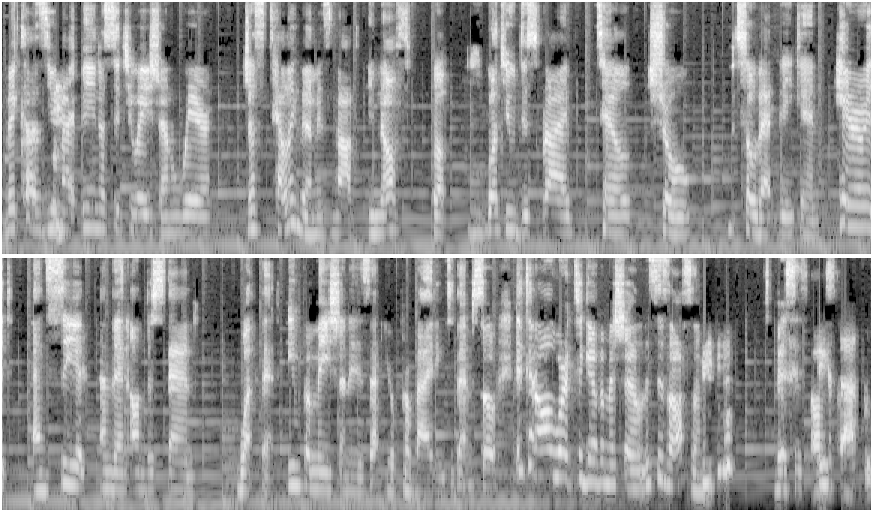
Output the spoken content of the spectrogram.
because you might be in a situation where just telling them is not enough, but what you describe, tell, show, so that they can hear it and see it and then understand what that information is that you're providing to them. So it can all work together, Michelle. This is awesome. this is awesome. Exactly.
